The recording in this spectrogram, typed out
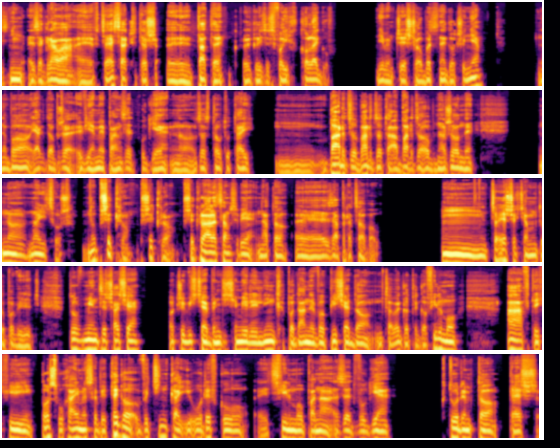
z nim zagrała e, w CS-a, czy też e, tatę któregoś ze swoich kolegów. Nie wiem, czy jeszcze obecnego, czy nie. No bo jak dobrze wiemy, pan ZWG no, został tutaj mm, bardzo, bardzo, to a bardzo obnażony. No, no i cóż, no przykro, przykro, przykro, ale sam sobie na to e, zapracował. Mm, Co jeszcze chciałbym tu powiedzieć? Tu w międzyczasie oczywiście będziecie mieli link podany w opisie do całego tego filmu, a w tej chwili posłuchajmy sobie tego wycinka i urywku e, z filmu pana ZWG, w którym to też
